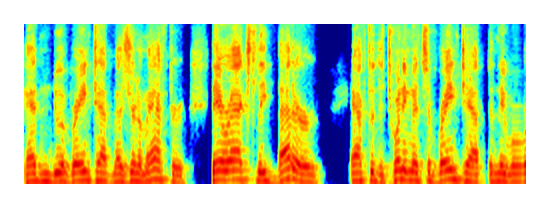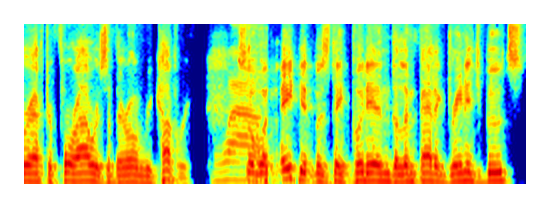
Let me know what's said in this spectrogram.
we had them do a brain tap, measured them after. They were actually better after the 20 minutes of brain tap than they were after four hours of their own recovery. Wow. So what they did was they put in the lymphatic drainage boots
